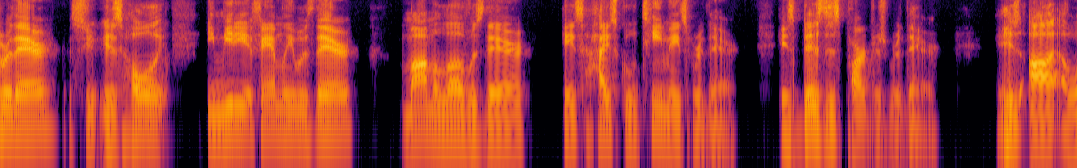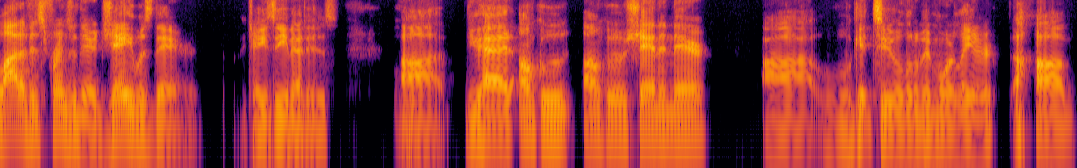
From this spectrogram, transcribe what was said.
were there, his whole immediate family was there, Mama Love was there, his high school teammates were there, his business partners were there, his uh, a lot of his friends were there. Jay was there, Jay Z, that is. Uh, you had Uncle Uncle Shannon there, uh, who we'll get to a little bit more later. Um,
